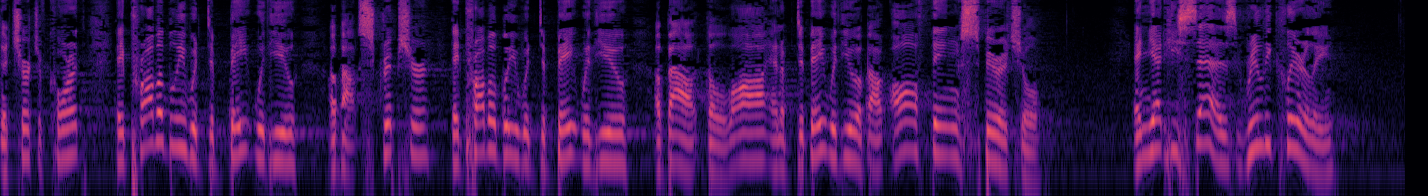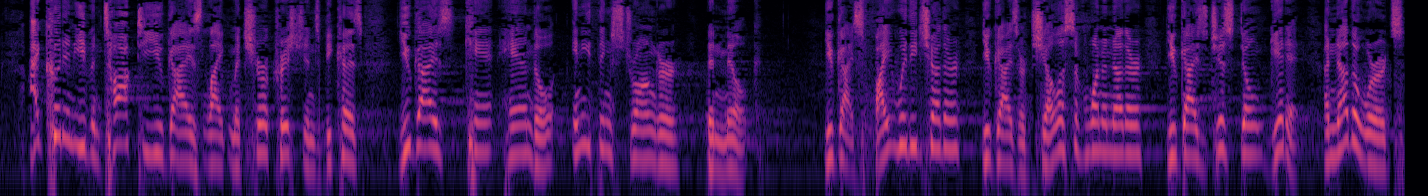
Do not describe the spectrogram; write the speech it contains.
the church of Corinth, they probably would debate with you about scripture. They probably would debate with you about the law and debate with you about all things spiritual. And yet he says really clearly, I couldn't even talk to you guys like mature Christians because you guys can't handle anything stronger than milk. You guys fight with each other. You guys are jealous of one another. You guys just don't get it. In other words,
